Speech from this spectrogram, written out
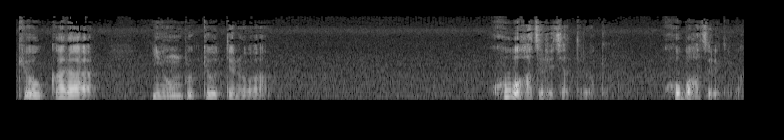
教から日本仏教っていうのはほぼ外れちゃってるわけ。ほぼ外れてるわ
